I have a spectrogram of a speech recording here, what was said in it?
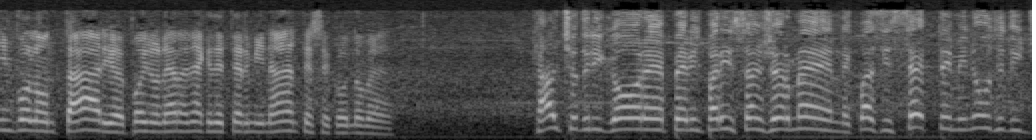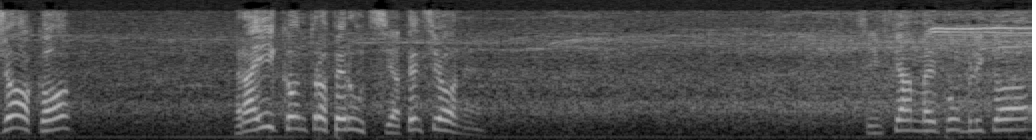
involontario e poi non era neanche determinante secondo me. Calcio di rigore per il Paris Saint-Germain, quasi 7 minuti di gioco. Rai contro Peruzzi, attenzione. Si infiamma il pubblico.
